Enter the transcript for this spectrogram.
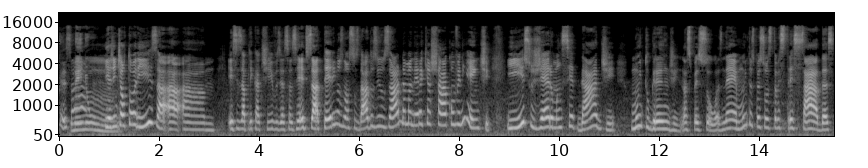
Exato. nenhum. E a gente autoriza a, a, esses aplicativos e essas redes a terem os nossos dados e usar da maneira que achar conveniente. E isso gera uma ansiedade muito grande nas pessoas, né? Muitas pessoas estão estressadas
